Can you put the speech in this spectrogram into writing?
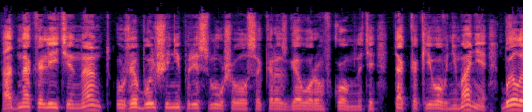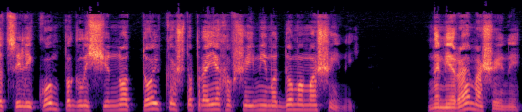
однако лейтенант уже больше не прислушивался к разговорам в комнате, так как его внимание было целиком поглощено только что проехавшей мимо дома машиной. Номера машины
